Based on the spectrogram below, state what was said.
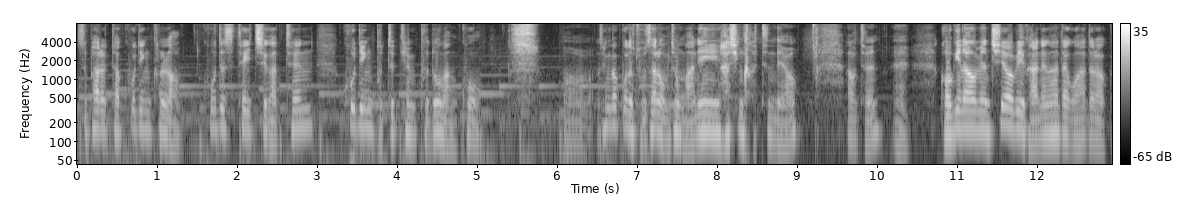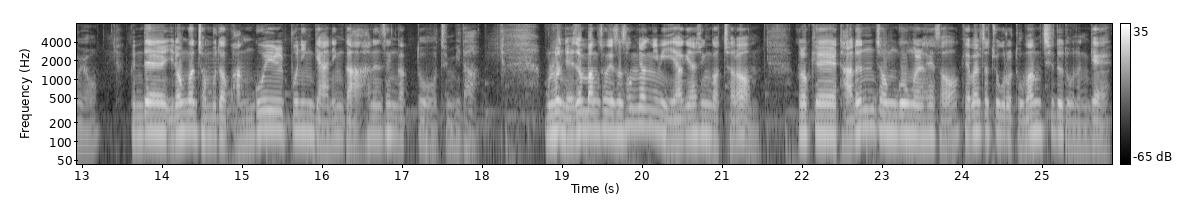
스파르타 코딩 클럽, Code States 같은 코딩 bootcamp도 많고 어, 생각보다 조사를 엄청 많이 하신 것 같은데요. 아무튼 예, 거기 나오면 취업이 가능하다고 하더라고요. 근데 이런 건 전부 다 광고일 뿐인 게 아닌가 하는 생각도 듭니다. 물론 예전 방송에서 성냥님이 이야기하신 것처럼 그렇게 다른 전공을 해서 개발자 쪽으로 도망치듯 오는 게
